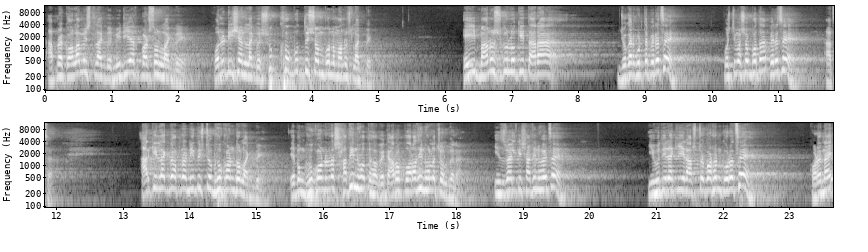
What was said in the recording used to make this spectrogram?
আপনার কলামিস্ট লাগবে মিডিয়ার পার্সন লাগবে পলিটিশিয়ান লাগবে, সূক্ষ্ম বুদ্ধিসম্পন্ন মানুষ লাগবে। এই মানুষগুলো কি তারা জোগাড় করতে পেরেছে? পশ্চিমা সভ্যতা পেরেছে? আচ্ছা। আর কি লাগবে? আপনার নির্দিষ্ট ভূখণ্ড লাগবে। এবং ভূখণ্ডটা স্বাধীন হতে হবে, কারও পরাধীন হলে চলবে না। ইসরায়েল কি স্বাধীন হয়েছে? ইহুদিরা কি রাষ্ট্র গঠন করেছে? করে নাই?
